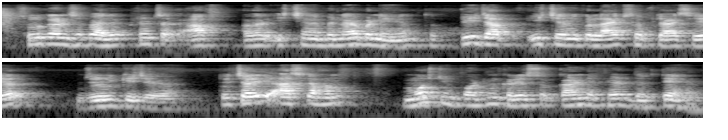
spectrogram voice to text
शुरू करने से पहले, फ्रेंड्स, आप अगर इस चैनल पर नए बने हैं तो प्लीज़ आप इस चैनल को लाइक, सब्सक्राइब, शेयर ज़रूर कीजिएगा। तो चलिए, आज का हम मोस्ट इंपॉर्टेंट करंट अफेयर देखते हैं।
